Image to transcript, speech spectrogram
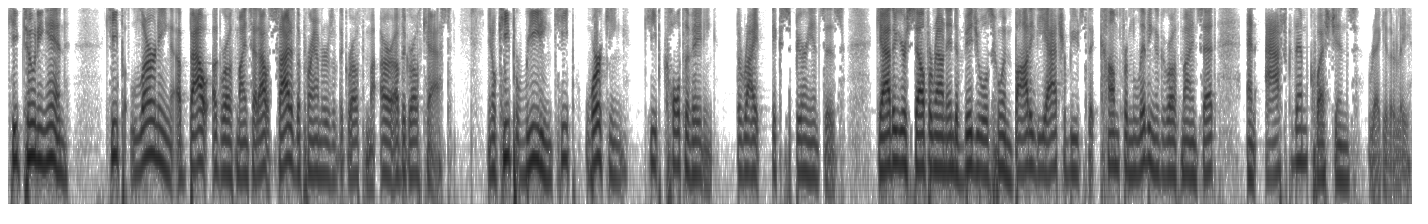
keep tuning in, keep learning about a growth mindset outside of the parameters of the growth or of the growth cast. You know, keep reading, keep working, keep cultivating the right experiences. Gather yourself around individuals who embody the attributes that come from living a growth mindset and ask them questions regularly.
